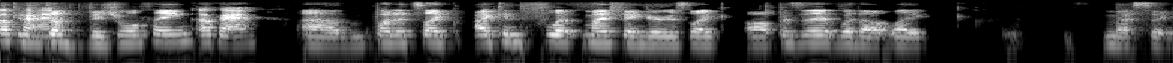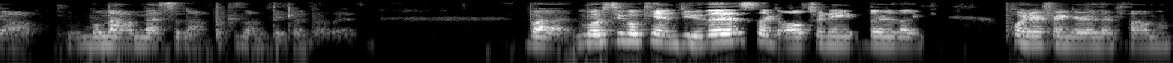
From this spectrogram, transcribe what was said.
Okay. the visual thing. Okay. Um, but it's like I can flip my fingers like opposite without like messing up. Well, now I'm messing up because I'm thinking about it. But most people can't do this. Like alternate their like pointer finger and their thumb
